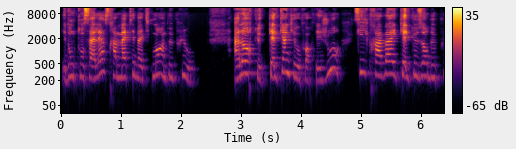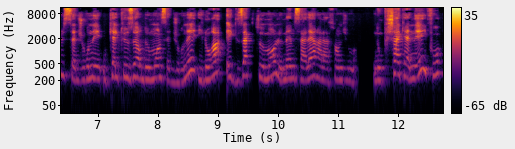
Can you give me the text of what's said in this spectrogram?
et donc ton salaire sera mathématiquement un peu plus haut. Alors que quelqu'un qui est au forfait jour, s'il travaille quelques heures de plus cette journée ou quelques heures de moins cette journée, il aura exactement le même salaire à la fin du mois. Donc chaque année, il faut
